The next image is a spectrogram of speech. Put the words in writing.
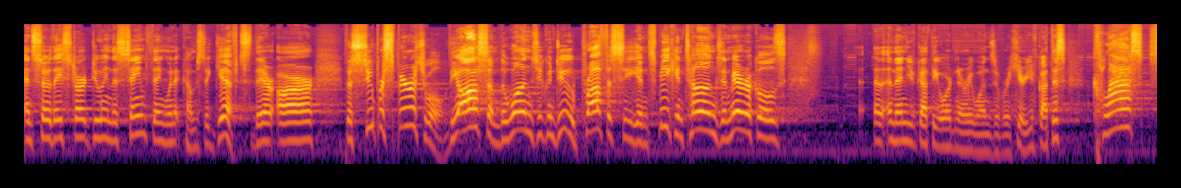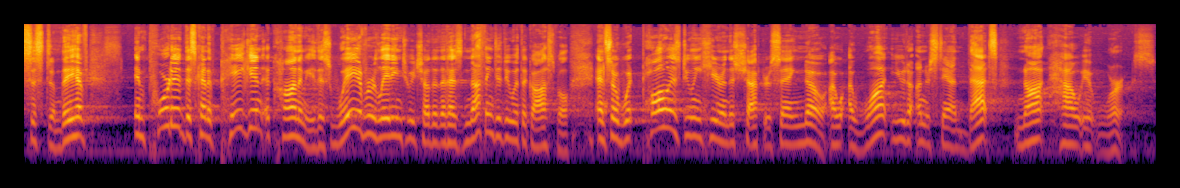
And so they start doing the same thing when it comes to gifts. There are the super spiritual, the awesome, the ones who can do prophecy and speak in tongues and miracles. And, and then you've got the ordinary ones over here. You've got this class system. They have imported this kind of pagan economy, this way of relating to each other that has nothing to do with the gospel. And so, what Paul is doing here in this chapter is saying, No, I, I want you to understand that's not how it works.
